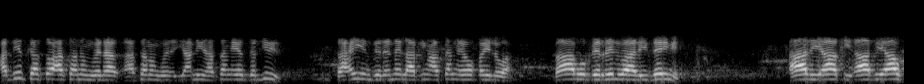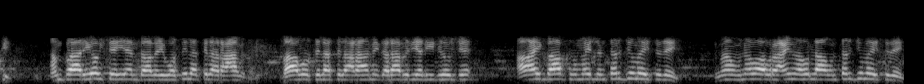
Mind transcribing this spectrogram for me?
xadiidkaas oo xasan wena xasan yani hasan e saxiin dirina laakiin hasan eho faylowa baabu biri lwaalidayni aadi aki aadi awki ambaariyo sheeyen baabay wasilat larxaami baabu silat larxaami garaabadi hariiriyoshe ay baabka maylan tarjumaysaday imaam nawawi raximahullah un tarjumaysaday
